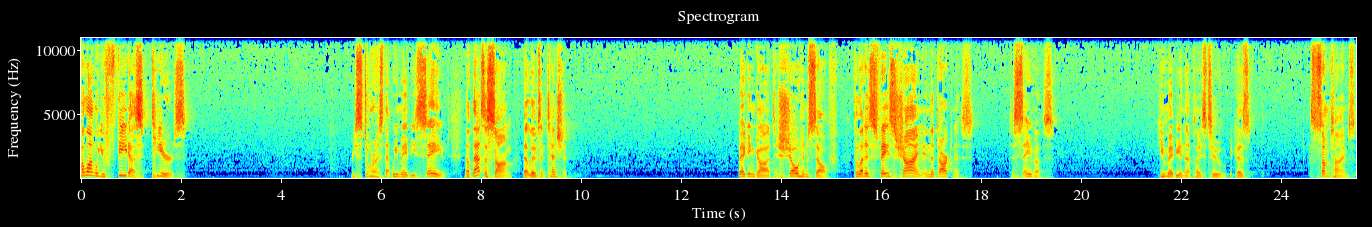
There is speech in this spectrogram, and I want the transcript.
How long will you feed us tears? Restore us that we may be saved. Now, that's a song that lives in tension. Begging God to show himself, to let his face shine in the darkness, to save us. You may be in that place too, because sometimes,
